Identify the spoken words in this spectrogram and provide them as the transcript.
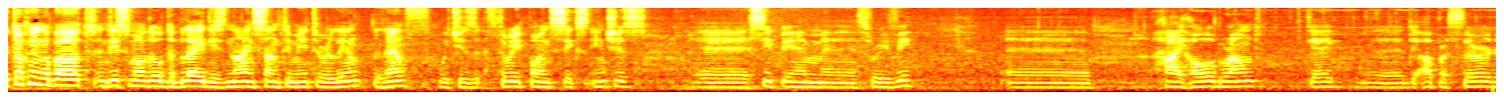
We're talking about, in this model, the blade is 9 centimeter length, which is 3.6 inches, uh, CPM uh, 3V, uh, high hollow ground, okay, uh, the upper third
